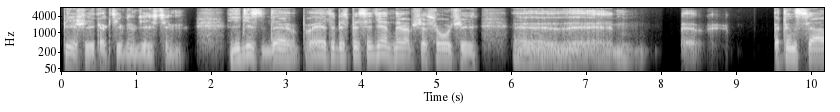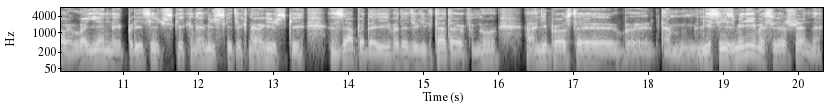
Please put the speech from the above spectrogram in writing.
перешли к активным действиям. Единственное, да, это беспрецедентный вообще случай э, э, потенциалы военные, политические, экономические, технологические Запада и вот этих диктаторов, ну, они просто э, там несоизмеримы совершенно.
